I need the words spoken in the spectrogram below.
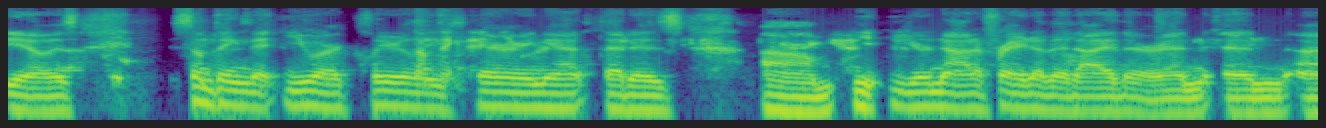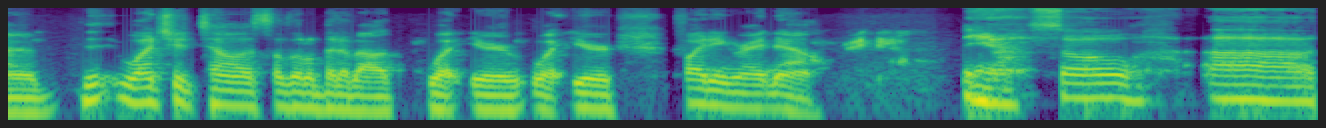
you know is something that you are clearly staring at that is um, you're not afraid of it either and and uh, why don't you tell us a little bit about what you're what you're fighting right now yeah so uh,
